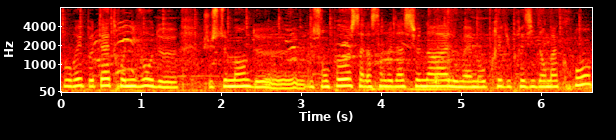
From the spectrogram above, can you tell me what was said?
pourrait peut-être au niveau de justement de, de son poste à l'Assemblée nationale ou même auprès du président Macron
